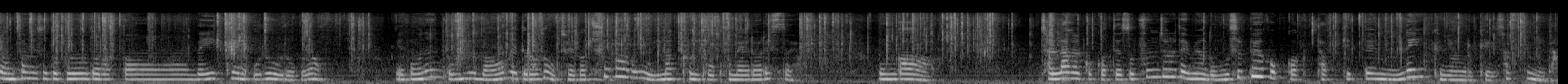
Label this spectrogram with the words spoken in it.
영상에서도 보여드렸던 메이크인 우르우르고요. 이거는 너무 마음에 들어서 제가 추가로 이만큼 더 구매를 했어요. 뭔가 잘 나갈 것 같아서 품절되면 너무 슬플 것 같았기 때문에 그냥 이렇게 샀습니다.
